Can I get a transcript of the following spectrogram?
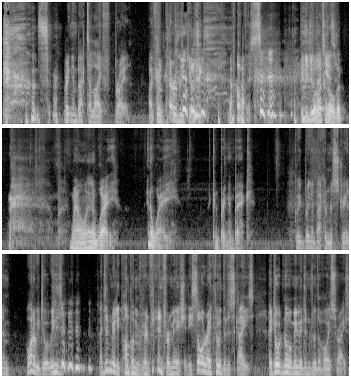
Bring him back to life, Brian. I feel terribly guilty about this. Can you do Well, that? look at all the. Well, in a way. In a way. I can bring him back. Can we bring him back and restrain him? What do we do? We need to. I didn't really pump him for information. He saw right through the disguise. I don't know. Maybe I didn't do the voice right.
